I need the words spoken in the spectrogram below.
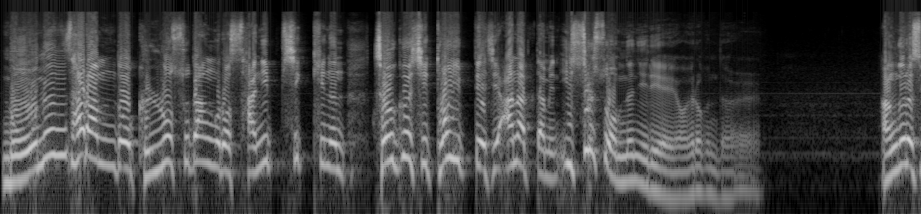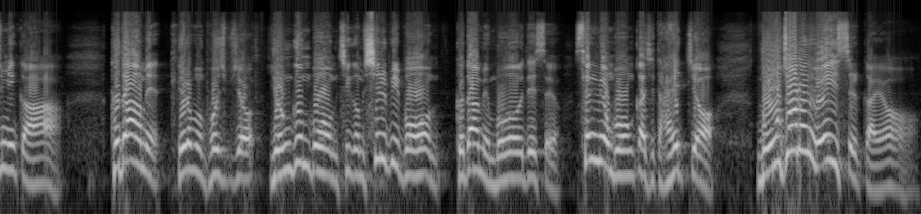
노는 사람도 근로수당으로 산입시키는 저것이 도입되지 않았다면 있을 수 없는 일이에요. 여러분들. 안 그렇습니까? 그 다음에 여러분 보십시오. 연금보험, 지금 실비보험, 그 다음에 뭐 됐어요? 생명보험까지 다 했죠. 노조는 왜 있을까요?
